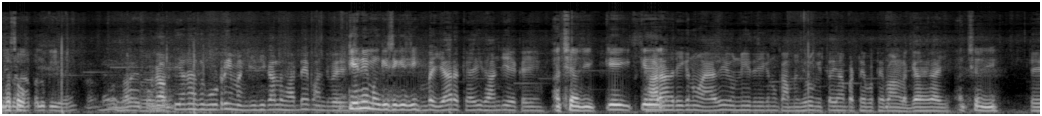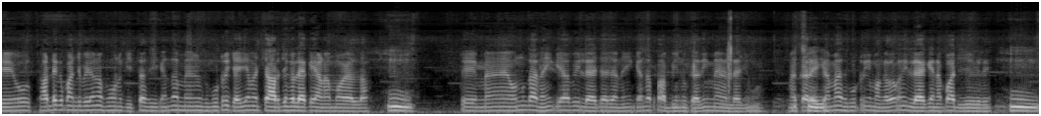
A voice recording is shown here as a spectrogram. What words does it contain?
ਦੱਸੋ ਆਪਾਂ ਨੂੰ ਕੀ ਹੋਇਆ? ਰਾਤੀ ਉਹਨਾਂ ਸਕੂਟਰੀ ਮੰਗੀ ਸੀ ਕੱਲ 5:30 ਵਜੇ। ਕਿਹਨੇ ਮੰਗੀ ਸੀਗੀ ਜੀ? ਭਈਆ ਰੱਖਿਆ ਸੀ ਸਾਂਝੀ ਇੱਕ ਜੀ। ਅੱਛਾ ਜੀ ਕੀ ਕਿ 18 ਤਰੀਕ ਨੂੰ ਆਇਆ ਸੀ 19 ਤਰੀਕ ਨੂੰ ਕੰਮ ਸ਼ੁਰੂ ਕੀਤਾ ਸੀ ਪੱਠੇ ਪੁੱਠੇ ਪਾਉਣ ਲੱਗਿਆ ਹੈਗਾ ਜੀ। ਅੱਛਾ ਜੀ। ਤੇ ਉਹ 5:30 ਵਜੇ ਉਹਨਾਂ ਫੋਨ ਕੀਤਾ ਸੀ ਕਹਿੰਦਾ ਮੈਨੂੰ ਸਕੂਟਰੀ ਚਾਹੀਦੀ ਆ ਮੈਂ ਚਾਰਜਿੰਗ ਲੈ ਕੇ ਆਣਾ ਮੋਬਾਈਲ ਦਾ। ਹੂੰ। ਤੇ ਮੈਂ ਉਹਨੂੰ ਤਾਂ ਨਹੀਂ ਕਿਹਾ ਵੀ ਲੈ ਜਾ ਜਾਂ ਨਹੀਂ ਕਹਿੰਦਾ ਭਾਬੀ ਨੂੰ ਕਹਿਦੀ ਮੈਂ ਲੈ ਜਾਊਂ ਮੈਂ ਘਰੇ ਗਿਆ ਮੈਂ ਸਕੂਟਰੀ ਮੰਗਦਾ ਕਹਿੰਦੀ ਲੈ ਕੇ ਨਾ ਭੱਜ ਜੇ ਕਿਤੇ। ਹੂੰ।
